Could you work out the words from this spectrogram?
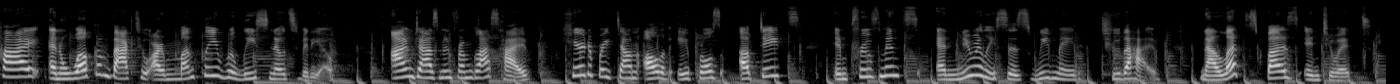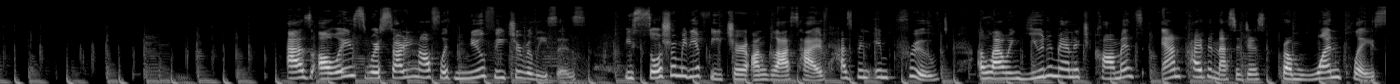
Hi, and welcome back to our monthly release notes video. I'm Jasmine from GlassHive, here to break down all of April's updates, improvements, and new releases we've made to the Hive. Now let's buzz into it. As always, we're starting off with new feature releases. The social media feature on GlassHive has been improved, allowing you to manage comments and private messages from one place.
